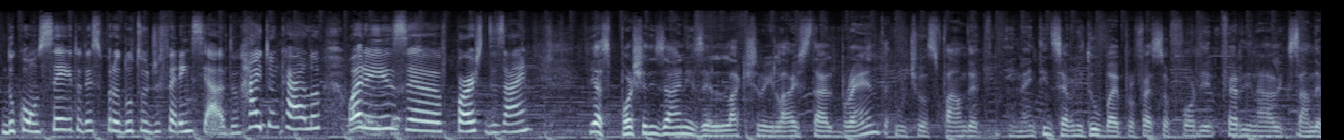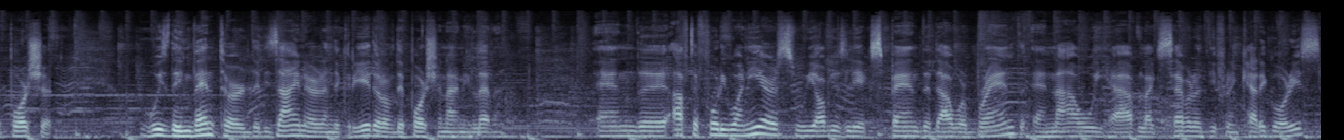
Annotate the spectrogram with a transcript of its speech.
do conceito desse produto diferenciado. Hi Giancarlo, what is uh, Porsche Design? Yes, Porsche Design is a luxury lifestyle brand which was founded in 1972 by Professor Ferdinand Alexander Porsche, who is the inventor, the designer, and the creator of the Porsche 911. And uh, after 41 years, we obviously expanded our brand, and now we have like several different categories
